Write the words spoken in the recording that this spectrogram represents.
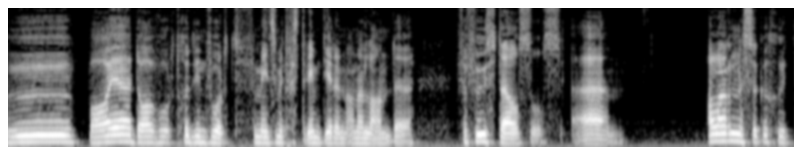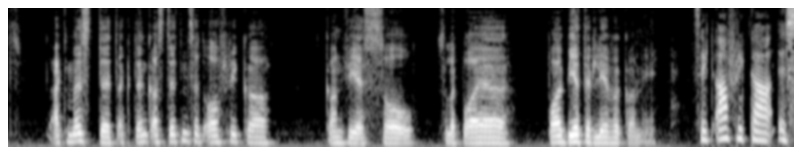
hoe baie daar word gedoen word vir mense met gestremdhede in ander lande, vervoerstelsels, ehm um, allerlei sulke goed. Ek mis dit. Ek dink as dit in Suid-Afrika kan wees, sal sal ek baie baie beter lewe kan hê. Suid-Afrika is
